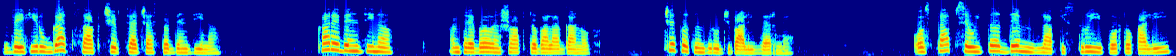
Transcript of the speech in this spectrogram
Vei fi rugat să accepti această benzină. Care benzină?" întrebă în șoaptă Balaganov. Ce tot îndrugi, baliverne?" Ostap se uită demn la pistruii portocalii,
